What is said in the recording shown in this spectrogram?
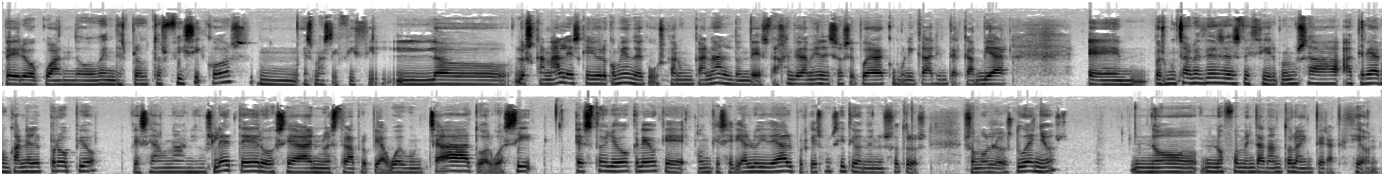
Pero cuando vendes productos físicos mm, es más difícil. los canales que yo recomiendo, hay que buscar un canal donde esta gente también eso se pueda comunicar, intercambiar. Eh, pues muchas veces es decir, vamos a crear un canal propio que sea una newsletter o sea en nuestra propia web un chat o algo así esto yo creo que, aunque sería lo ideal porque es un sitio donde nosotros somos los dueños, no, no, fomenta tanto la interacción.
